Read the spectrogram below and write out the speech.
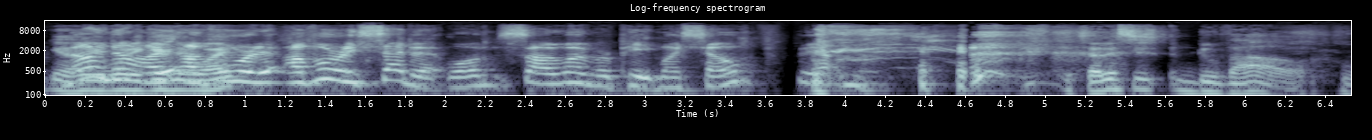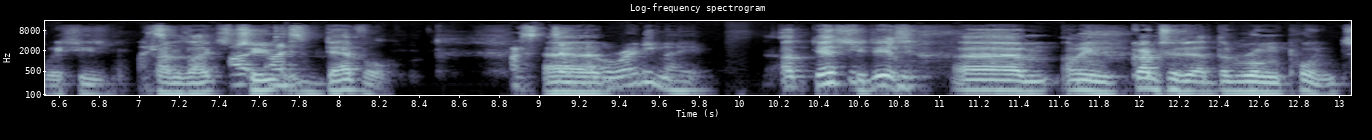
you know no, no, I, I've, away. already I've already said it once, so I won't repeat myself. Yeah. so this is Duvel, which is translates I- to I- devil. I said that Uh, already, mate. Oh, yes, you did. Um, I mean, granted, at the wrong point.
